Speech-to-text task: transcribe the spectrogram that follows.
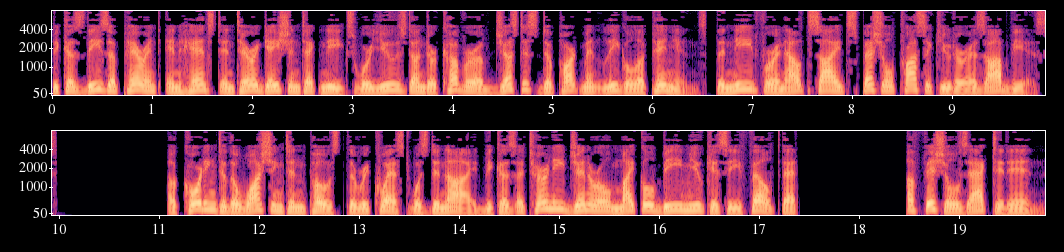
because these apparent enhanced interrogation techniques were used under cover of Justice Department legal opinions, the need for an outside special prosecutor is obvious. According to The Washington Post the request was denied because Attorney General Michael B. Mukasey felt that officials acted in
